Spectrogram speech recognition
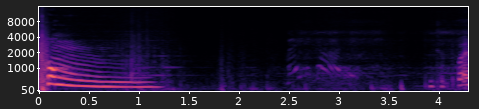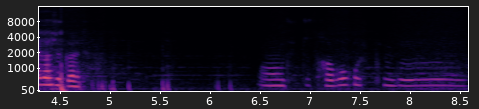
통 진짜 빨간 색깔. 아 진짜 다 가고 싶은데.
